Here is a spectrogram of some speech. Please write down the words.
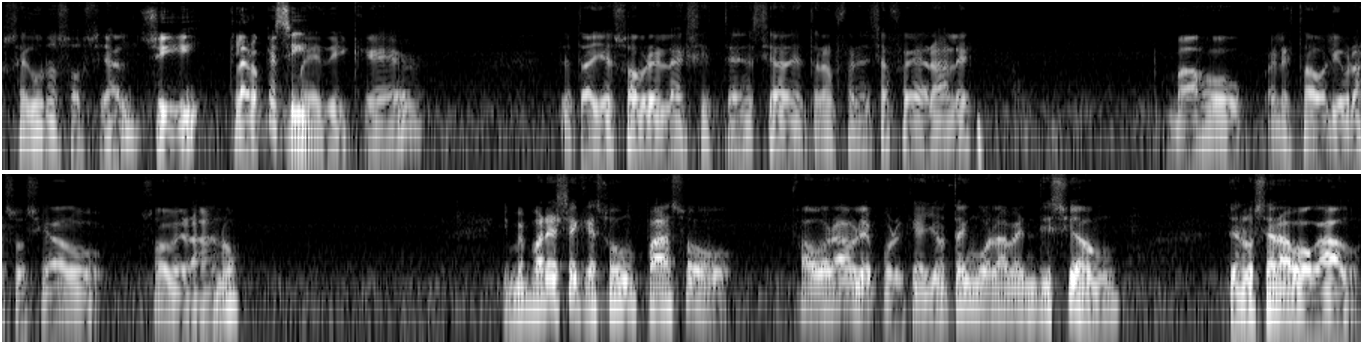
seguro social. Sí, claro que sí. Medicare. Detalles sobre la existencia de transferencias federales bajo el Estado Libre Asociado Soberano. Y me parece que eso es un paso favorable porque yo tengo la bendición de no ser abogado.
